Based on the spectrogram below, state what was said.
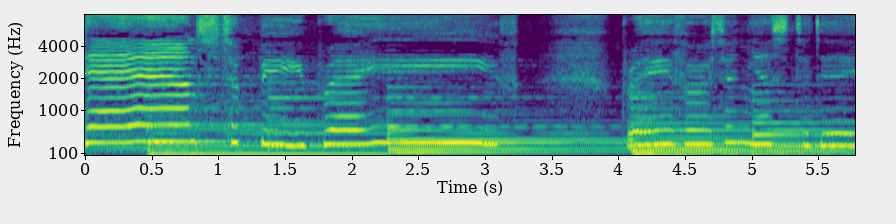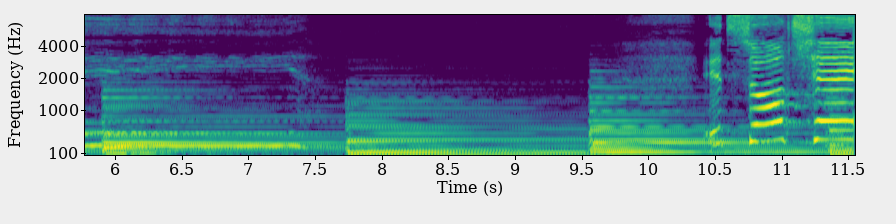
chance to be brave, braver than yesterday. It's all changed.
